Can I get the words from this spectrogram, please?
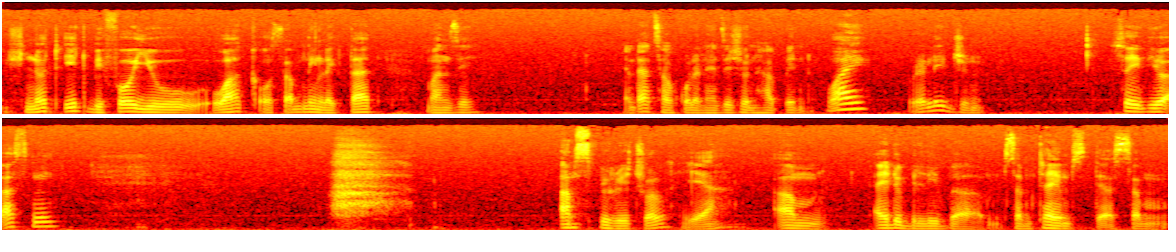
you should not eat before you work or something like that. Manze and that's how colonization happened. Why? Religion. So if you ask me i'm spiritual yeah. Um i do believe um, sometimes are some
